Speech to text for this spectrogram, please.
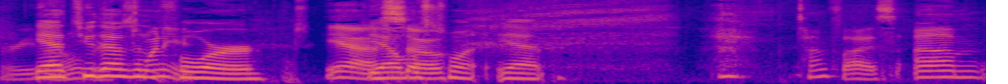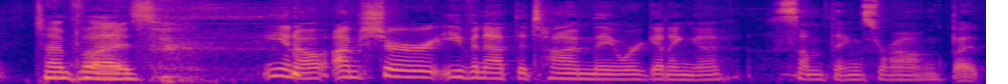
or even Yeah, older, 20. 2004. Yeah, Yeah, so almost 20. Yeah, time flies. Um, time but- flies. you know, I'm sure even at the time they were getting a, some things wrong, but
